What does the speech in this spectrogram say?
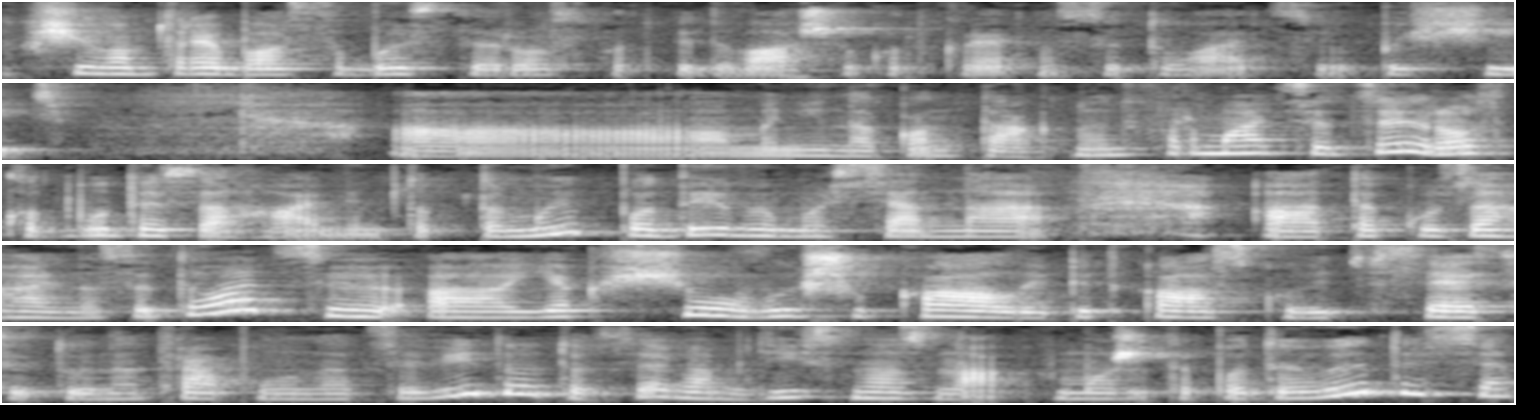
Якщо вам треба особистий розклад під вашу конкретну ситуацію, пишіть мені на контактну інформацію, цей розклад буде загальним. Тобто ми подивимося на таку загальну ситуацію. А Якщо ви шукали підказку від Всесвіту і натрапили на це відео, то це вам дійсно знак. Ви можете подивитися,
